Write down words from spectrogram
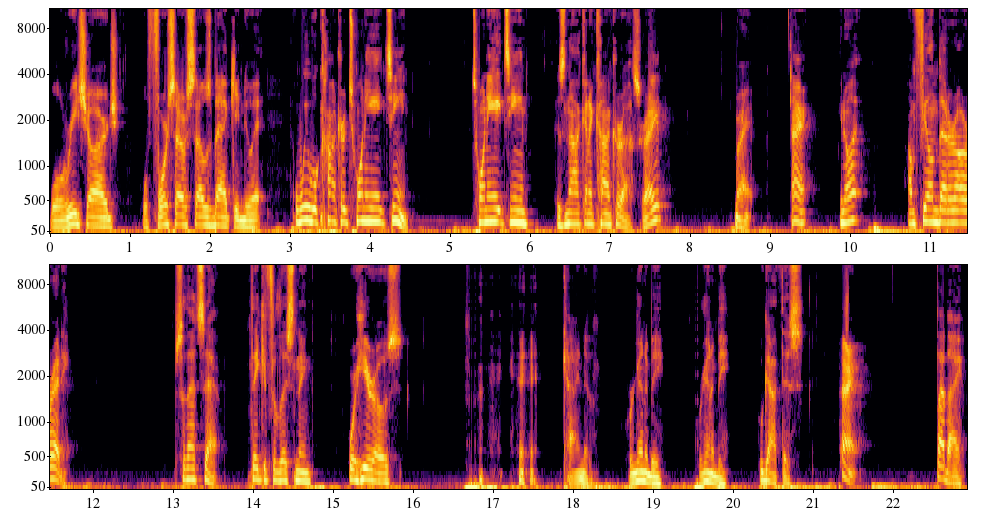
We'll recharge, we'll force ourselves back into it, and we will conquer 2018. 2018 is not going to conquer us, right? Right. All right. You know what? I'm feeling better already. So that's that. Thank you for listening. We're heroes. kind of. We're going to be. We're going to be. We got this. All right. Bye bye.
